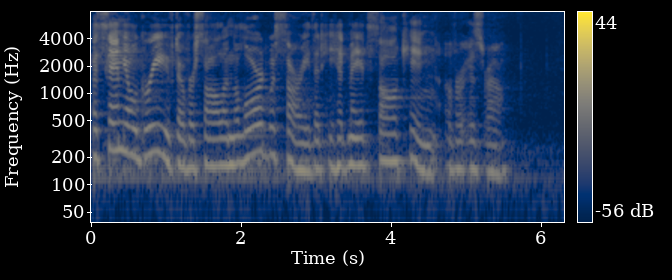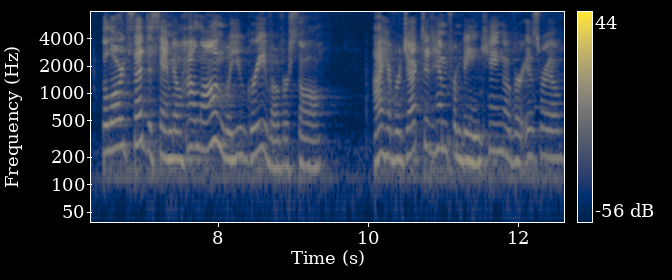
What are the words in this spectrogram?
But Samuel grieved over Saul, and the Lord was sorry that he had made Saul king over Israel. The Lord said to Samuel, How long will you grieve over Saul? I have rejected him from being king over Israel.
